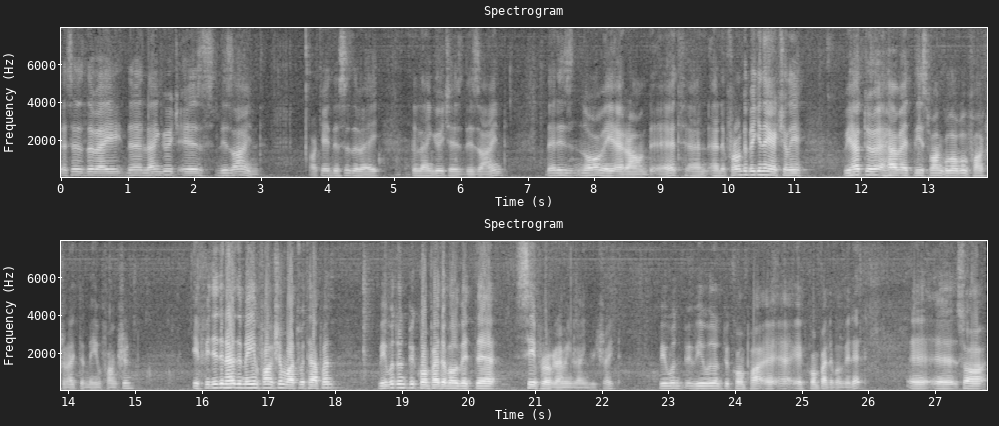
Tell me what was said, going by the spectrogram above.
this is the way the language is designed. Okay, this is the way the language is designed. There is no way around it, and and from the beginning actually, we had to have at least one global function, like the main function. If we didn't have the main function, what would happen? We wouldn't be compatible with the C programming language, right? we wouldn't be, we wouldn't be compa uh, uh, compatible with it. Uh, so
